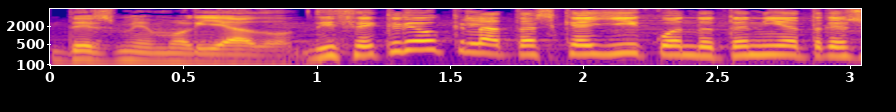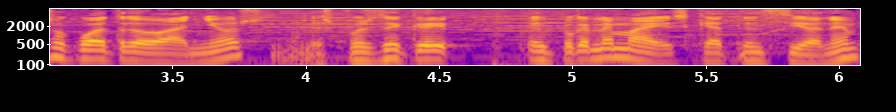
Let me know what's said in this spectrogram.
desmemoriado. Dice, creo que la atasqué allí cuando tenía 3 o 4 años, después de que... El problema es que, atención, ¿eh?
